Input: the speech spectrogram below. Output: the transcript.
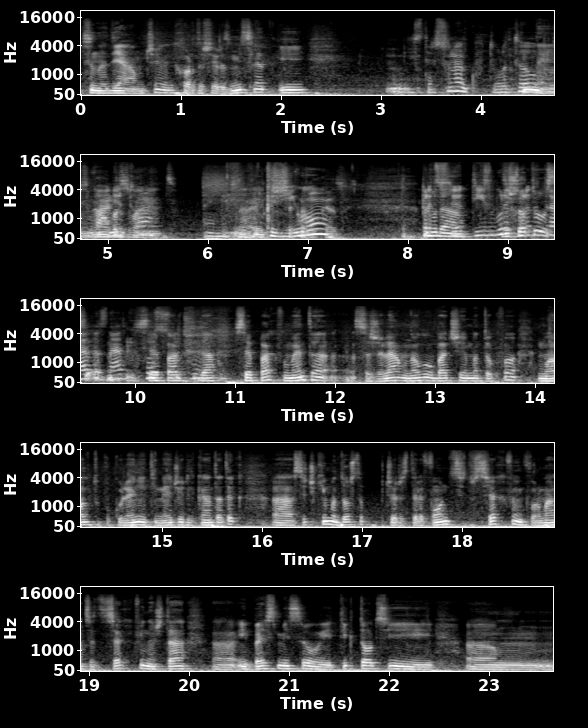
се надявам, че хората ще размислят и... Министерство на културата, не, образованието. На образованието. Е, да, кажи го. Предстоят избори, хората трябва да знаят какво се все пак, да, все пак в момента съжалявам много, обаче има толкова младото поколение, тинейджери и така нататък. А, всички имат достъп чрез телефоните си до всякаква информация, до всякакви неща а, и без смисъл, и тиктоци, и ам,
